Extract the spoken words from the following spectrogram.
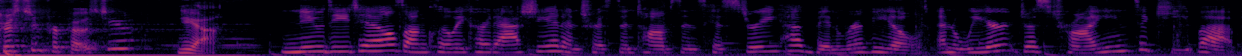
Tristan proposed to you? Yeah. New details on Khloe Kardashian and Tristan Thompson's history have been revealed, and we're just trying to keep up.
